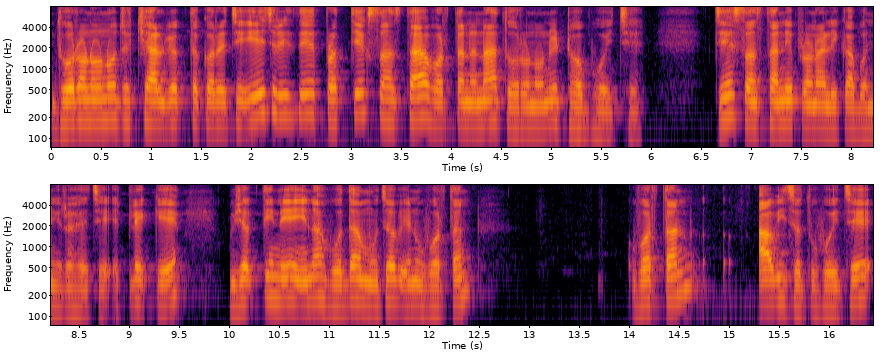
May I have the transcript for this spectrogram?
ધોરણોનો જ ખ્યાલ વ્યક્ત કરે છે. એ જ રીતે પ્રત્યેક સંસ્થા વર્તનના ધોરણોની ઢબ હોય છે, જે સંસ્થાની પ્રણાલિકા બની રહે છે. એટલે કે વ્યક્તિને એના હોદ્દા મુજબ એનું વર્તન વર્તન આવી જતું હોય છે,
